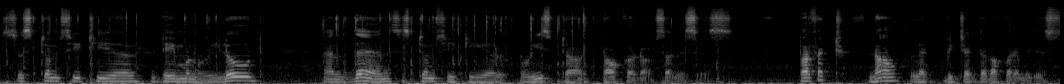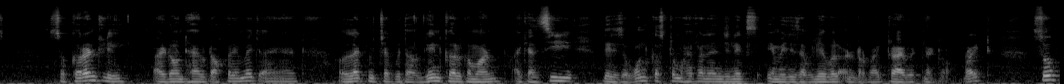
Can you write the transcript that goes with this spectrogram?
System CTL daemon reload and then System CTL restart docker.services perfect. Now let me check the docker images. So currently I don't have docker image and let me check with the again curl command. I can see there is a one custom hyphen nginx image is available under my private network right? So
